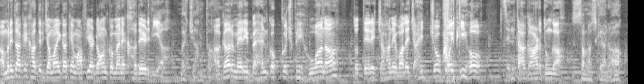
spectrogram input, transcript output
अमृता के खातिर जमाइका के माफिया डॉन को मैंने खदेड़ दिया। मैं जानता हूँ। अगर मेरी बहन को कुछ भी हुआ ना तो तेरे चाहने वाले चाहे जो कोई भी हो ज़िंदा गाड़ दूँगा। समझ गया रॉक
